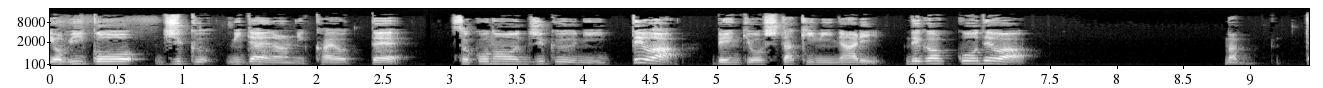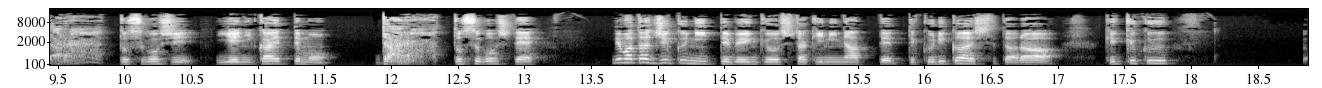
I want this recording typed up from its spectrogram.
予備校塾みたいなのに通って、そこの塾に行っては勉強した気になり、で、学校では、まあ、だらーっと過ごし、家に帰っても、だらーっと過ごして、で、また塾に行って勉強した気になってって繰り返してたら、結局、あ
